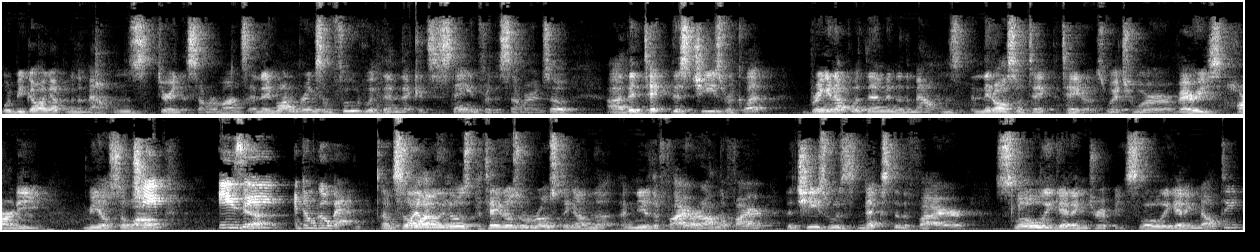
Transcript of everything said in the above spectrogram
would be going up into the mountains during the summer months and they'd want to bring some food with them that could sustain for the summer. And so uh, they'd take this cheese raclette, bring it up with them into the mountains, and they'd also take potatoes, which were very hearty meals. So while Cheap, easy, Yeah. and don't go bad. Don't and so while those potatoes were roasting on the near the fire or on the fire, the cheese was next to the fire, slowly getting drippy, slowly getting melty.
